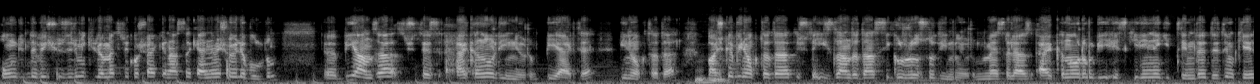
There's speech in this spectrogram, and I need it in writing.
10 günde 520 kilometre koşarken aslında kendimi şöyle buldum. Ee, bir anda işte Erkan Or dinliyorum bir yerde, bir noktada. Başka bir noktada işte İzlanda'dan Sigur Ros'u dinliyorum. Mesela Erkan Or'un bir eskiliğine gittiğimde dedim ki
